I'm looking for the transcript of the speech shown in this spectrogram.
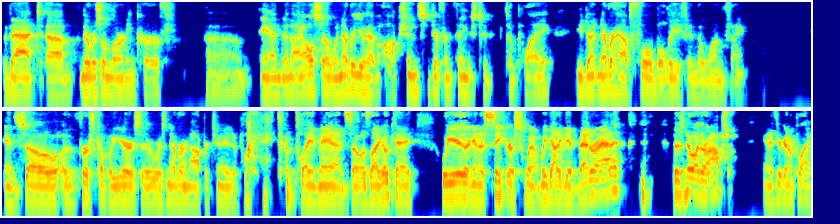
That um, there was a learning curve. Um, and then I also, whenever you have options, different things to, to play, you don't never have full belief in the one thing. And so uh, the first couple years, there was never an opportunity to play to play man. So it was like, okay, we're either going to sink or swim. We got to get better at it. There's no other option. And if you're going to play,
